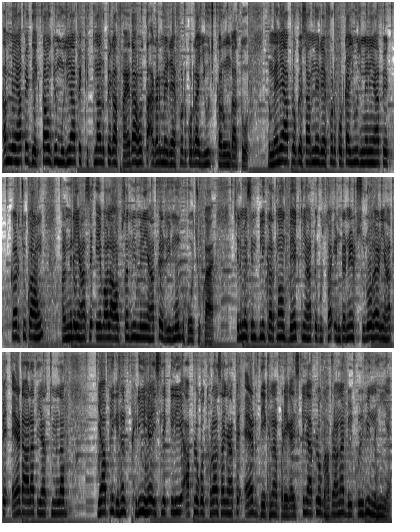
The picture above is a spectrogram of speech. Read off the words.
अब मैं यहाँ पे देखता हूँ कि मुझे यहाँ पे कितना रुपए का फ़ायदा होता अगर मैं रेफर कोड का यूज़ करूँगा तो। तो मैंने आप लोग के सामने रेफर कोड का यूज़ मैंने यहाँ पे कर चुका हूँ और मेरे यहाँ से ए वाला ऑप्शन भी मेरे यहाँ पे रिमूव हो चुका है। चलिए मैं सिंपली करता हूँ बैक यहाँ पे कुछ था इंटरनेट स्लो है और यहाँ पे ऐड आ रहा था, यहाँ मतलब यह एप्लीकेशन फ्री है, इसलिए के लिए आप लोग को थोड़ा सा यहाँ पे ऐड देखना पड़ेगा। इसके लिए आप लोग घबराना बिल्कुल भी नहीं है।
